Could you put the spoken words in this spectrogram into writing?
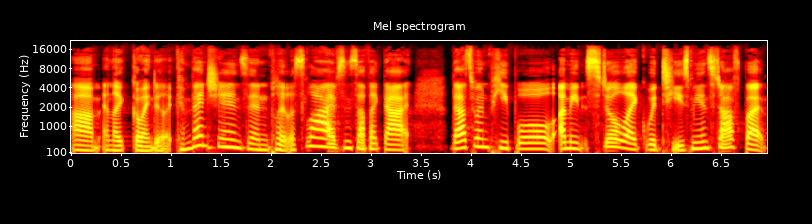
um, and like going to like conventions and playlist lives and stuff like that. That's when people, I mean, still like would tease me and stuff, but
